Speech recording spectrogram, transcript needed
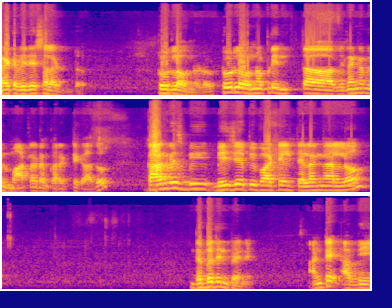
బయట విదేశాల టూర్లో ఉన్నాడు. టూర్లో ఉన్నప్పుడు ఇంత విధంగా మీరు మాట్లాడడం కరెక్ట్ కాదు. కాంగ్రెస్ బీ బీజేపీ పార్టీలు తెలంగాణలో దెబ్బతినిపోయినాయి. అంటే అవి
